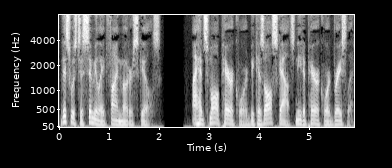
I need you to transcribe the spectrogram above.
This was to simulate fine motor skills. I had small paracord because all scouts need a paracord bracelet.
